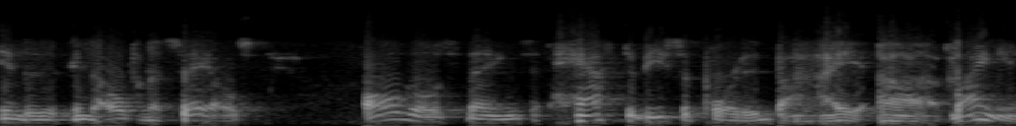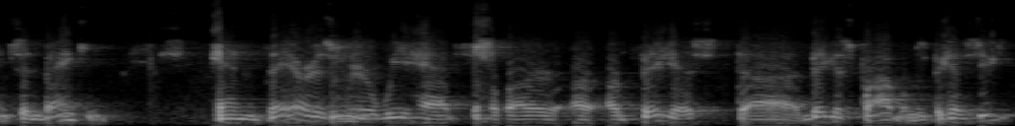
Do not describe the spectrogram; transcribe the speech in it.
into into ultimate sales, all those things have to be supported by uh, finance and banking. And there is where we had some of our, our, our biggest uh, biggest problems because you,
